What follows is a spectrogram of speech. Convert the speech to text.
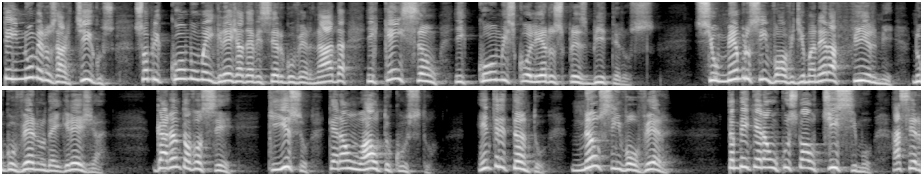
Tem inúmeros artigos sobre como uma igreja deve ser governada e quem são e como escolher os presbíteros. Se o membro se envolve de maneira firme no governo da igreja, garanto a você que isso terá um alto custo. Entretanto, não se envolver também terá um custo altíssimo a ser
